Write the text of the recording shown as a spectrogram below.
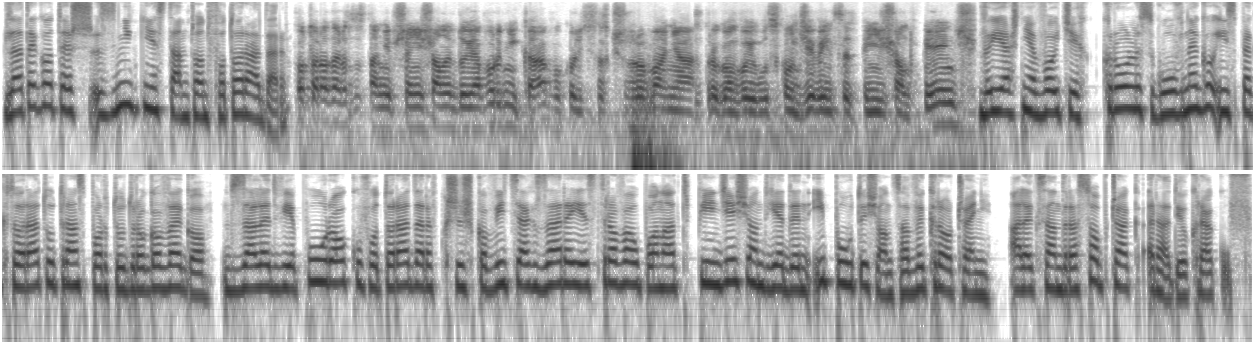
Dlatego też zniknie stamtąd fotoradar. Fotoradar zostanie przeniesiony do Jawornika w okolicy skrzyżowania z drogą wojewódzką 955. Wyjaśnia Wojciech Król z Głównego Inspektoratu Transportu Drogowego. W zaledwie pół roku fotoradar w Krzyżkowicach zarejestrował ponad 51,5 tysiąca wykroczeń. Aleksandra Sobczak, Radio Kraków.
